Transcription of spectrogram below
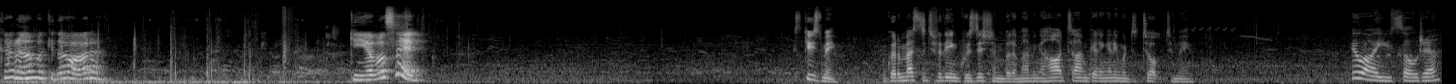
Caramba, que da hora. Quem é você? Excuse me. I've got a message for the Inquisition, but I'm having a hard time getting anyone to talk to me. Who are you, soldier?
